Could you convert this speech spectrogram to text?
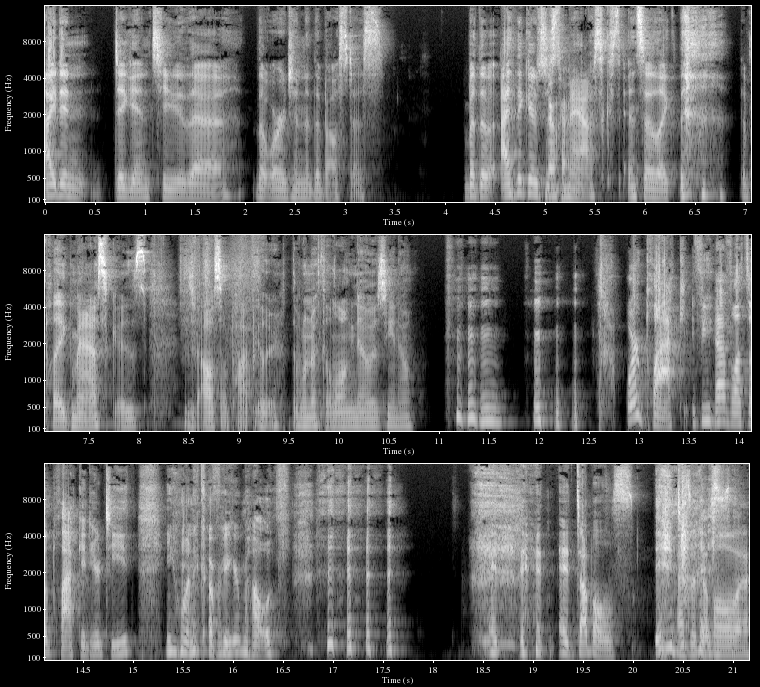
I didn't dig into the the origin of the Baustas. But the I think it was just Okay. masks. And so like the plague mask is is also popular. The one with the long nose, you know. or plaque. If you have lots of plaque in your teeth, you want to cover your mouth. It it, it doubles It as a double. Uh,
